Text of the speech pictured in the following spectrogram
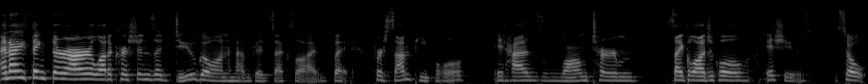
And I think there are a lot of Christians that do go on and have good sex lives. But for some people, it has long term psychological issues. So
